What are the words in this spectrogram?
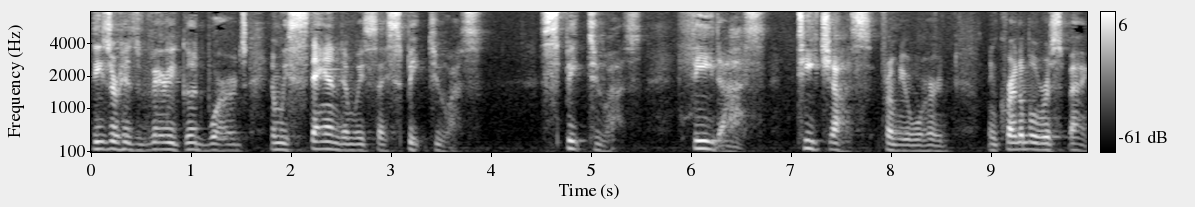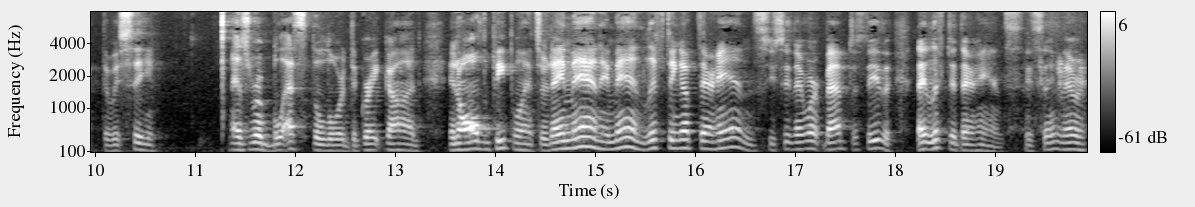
These are his very good words. And we stand and we say, Speak to us. Speak to us. Feed us. Teach us from your word. Incredible respect that we see. Ezra blessed the Lord, the great God, and all the people answered, Amen, Amen, lifting up their hands. You see, they weren't Baptist either. They lifted their hands. You see, they were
